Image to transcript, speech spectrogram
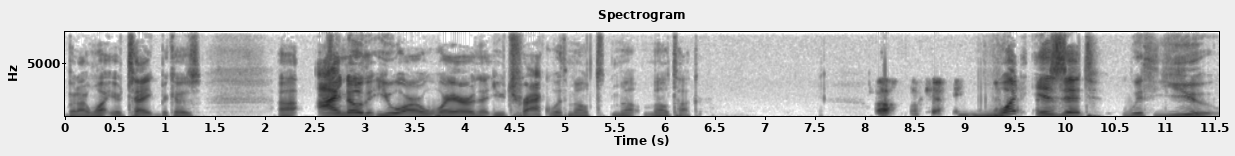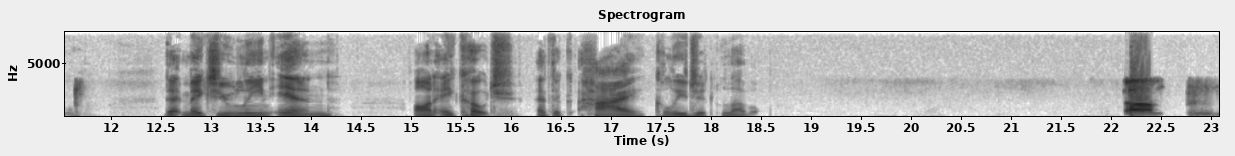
But I want your take because uh, I know that you are aware that you track with Mel, Mel, Mel Tucker. Oh, okay. What is it with you that makes you lean in on a coach at the high collegiate level? Um,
